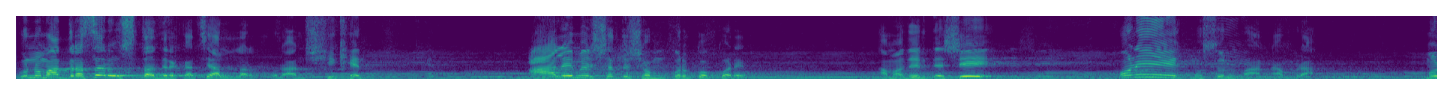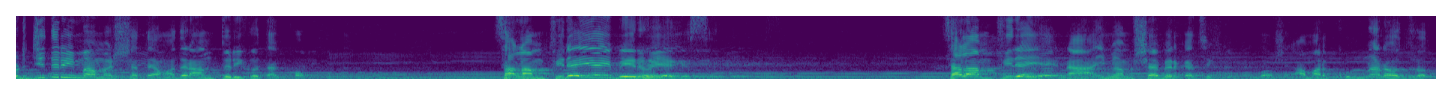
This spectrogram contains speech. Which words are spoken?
কোনো মাদ্রাসার ওস্তাদের কাছে আল্লাহর কোরআন শিখেন। আলেমের সাথে সম্পর্ক করেন। আমাদের দেশে অনেক মুসলমান আমরা। মসজিদের ইমামের সাথে আমাদের আন্তরিকতা কম। সালাম ফিরাইয়াই বের হয়ে গেছে। সালাম ফিরাইয়াই, না, ইমাম সাহেবের কাছে বসে। আমার খুলনার হজরত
